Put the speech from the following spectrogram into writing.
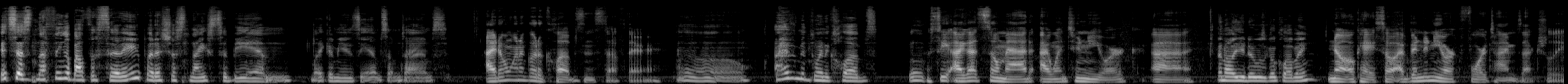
It says nothing about the city, but it's just nice to be in like a museum sometimes. I don't want to go to clubs and stuff there. Oh, I haven't been going to clubs, See, I got so mad. I went to New York. Uh, and all you do was go clubbing. no, okay, so I've been to New York four times actually.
